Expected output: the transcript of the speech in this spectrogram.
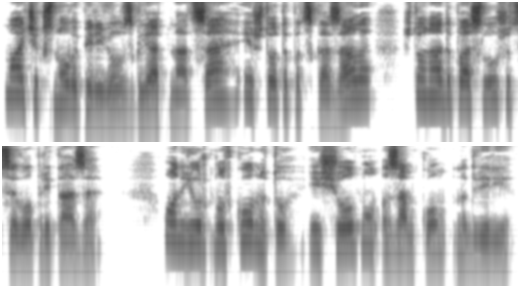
Мальчик снова перевел взгляд на отца и что-то подсказало, что надо послушаться его приказа. Он юркнул в комнату и щелкнул замком на двери.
